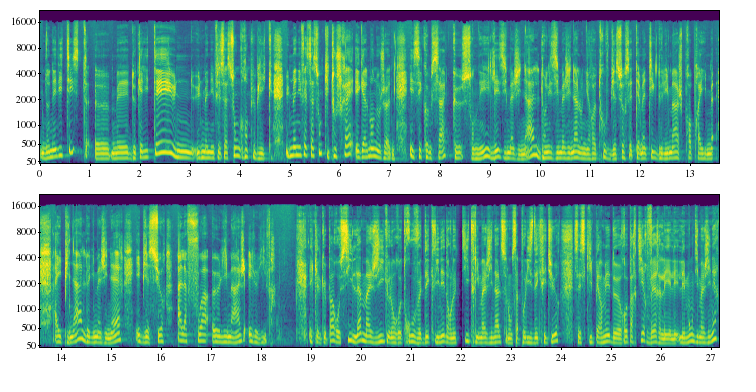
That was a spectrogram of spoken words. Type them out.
non élitiste, euh, mais de qualité, une, manifestation grand public. Une manifestation qui toucherait également nos jeunes. Et c'est comme ça que sont nées les Imaginales. Dans les Imaginales, on y retrouve bien sûr cette thématique de l'image propre à Épinal, de l'imaginaire, et bien sûr à la fois euh, l'image et le livre. Et quelque part aussi la magie que l'on retrouve déclinée dans le titre imaginal selon sa police d'écriture. C'est ce qui permet de repartir vers les, les, mondes imaginaires.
